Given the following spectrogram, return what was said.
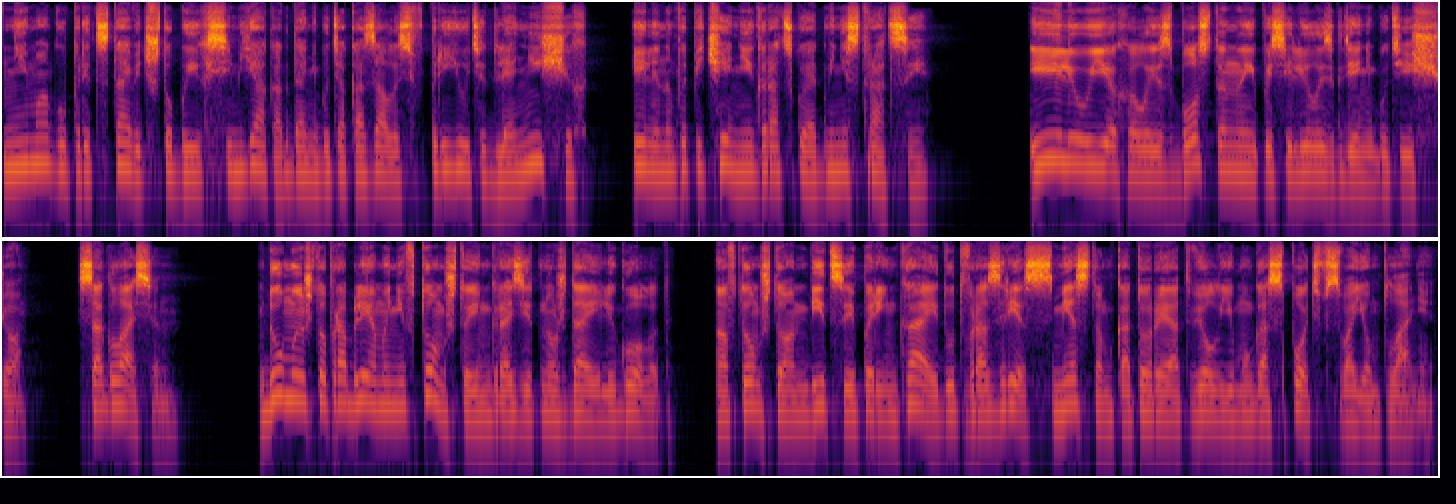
Не могу представить, чтобы их семья когда-нибудь оказалась в приюте для нищих или на попечении городской администрации. Или уехала из Бостона и поселилась где-нибудь еще. Согласен. Думаю, что проблема не в том, что им грозит нужда или голод, а в том, что амбиции паренька идут вразрез с местом, которое отвел ему Господь в своем плане.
